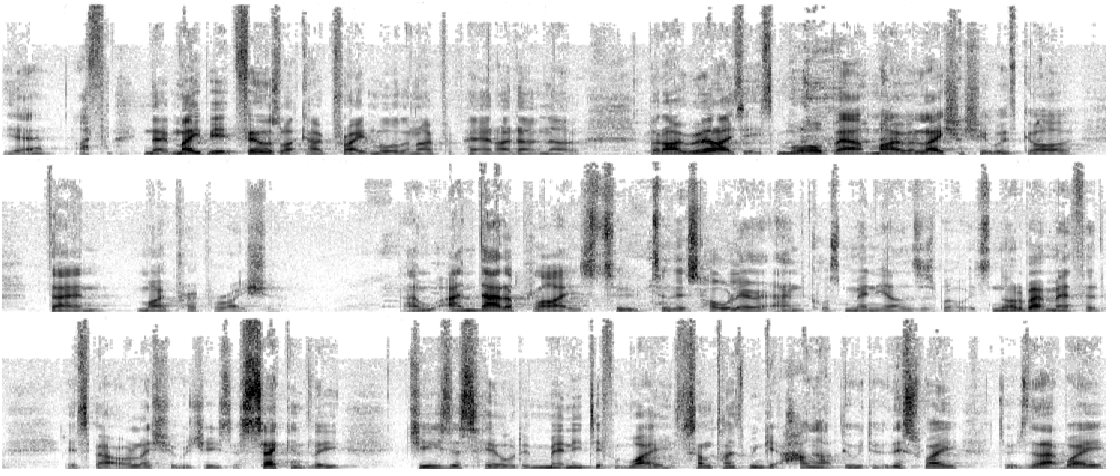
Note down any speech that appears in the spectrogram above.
Yeah? I th- no, maybe it feels like I prayed more than I prepared, I don't know. But I realize it's more about my relationship with God than my preparation. And, and that applies to, to this whole area and, of course, many others as well. It's not about method, it's about our relationship with Jesus. Secondly, Jesus healed in many different ways. Sometimes we can get hung up do we do it this way, do it that way?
